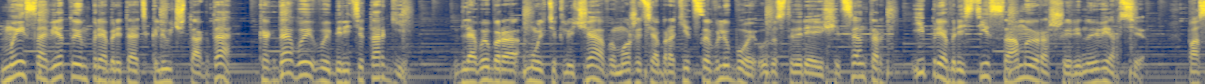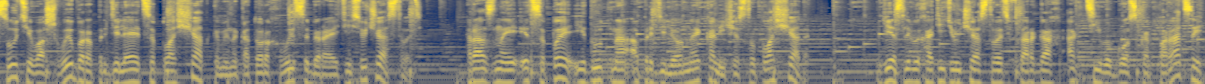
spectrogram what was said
Мы советуем приобретать ключ тогда, когда вы выберете торги. Для выбора мультиключа вы можете обратиться в любой удостоверяющий центр и приобрести самую расширенную версию. По сути, ваш выбор определяется площадками, на которых вы собираетесь участвовать. Разные ЭЦП идут на определенное количество площадок. Если вы хотите участвовать в торгах активы госкорпораций,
